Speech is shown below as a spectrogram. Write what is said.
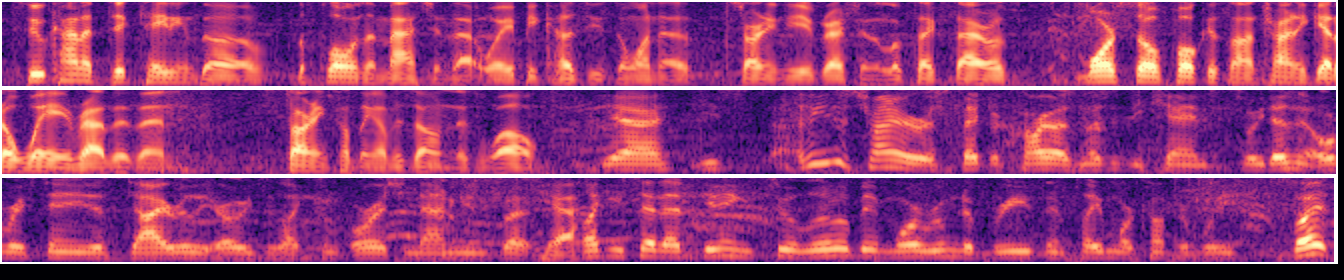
Tsu kind of dictating the the flow in the match in that way because he's the one that starting the aggression. It looks like Cyro's more so focused on trying to get away rather than starting something of his own as well. Yeah, he's. I think he's just trying to respect Lucario as much as he can, so he doesn't overextend and just die really early to like some aura shenanigans. But Yeah. like you said, that's giving Sue a little bit more room to breathe and play more comfortably. But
